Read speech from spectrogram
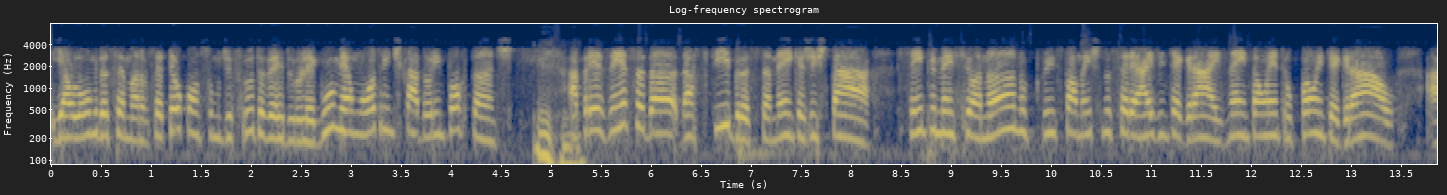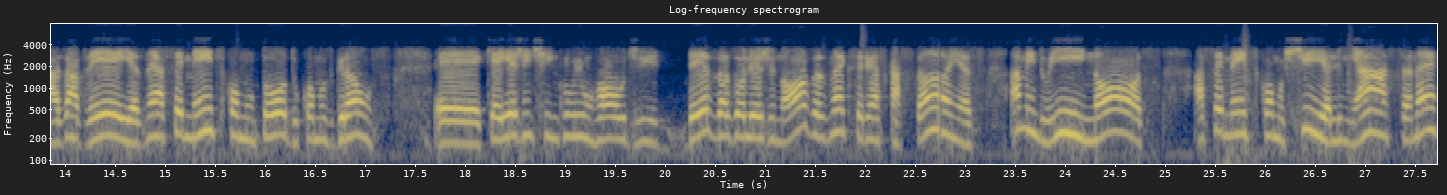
e ao longo da semana, você ter o consumo de fruta, verdura e legume é um outro indicador importante. Uhum. A presença da- das fibras também, que a gente está sempre mencionando, principalmente nos cereais integrais, né? Então entra o pão integral, as aveias, né? As sementes como um todo, como os grãos, é, que aí a gente inclui um rol de desde as oleaginosas, né? Que seriam as castanhas, amendoim, noz, as sementes como chia, linhaça, né?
